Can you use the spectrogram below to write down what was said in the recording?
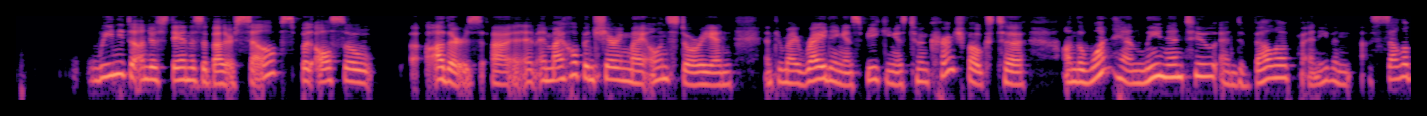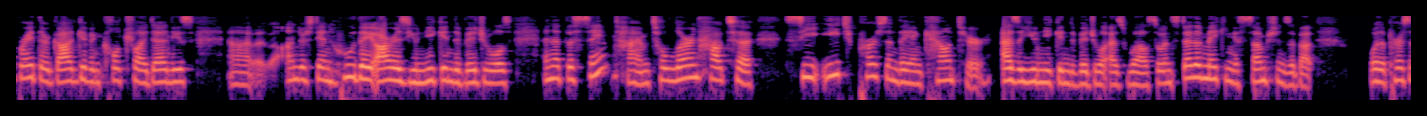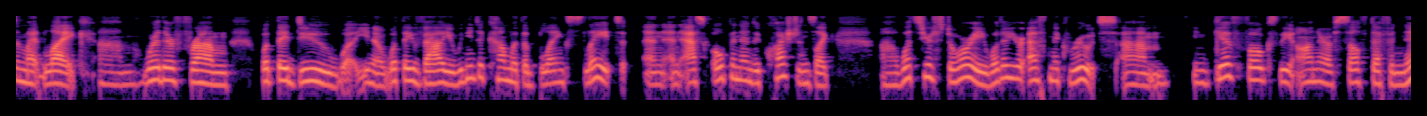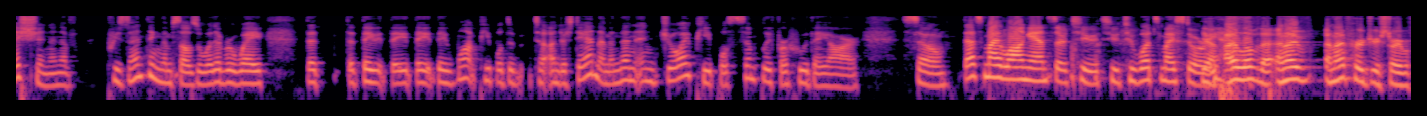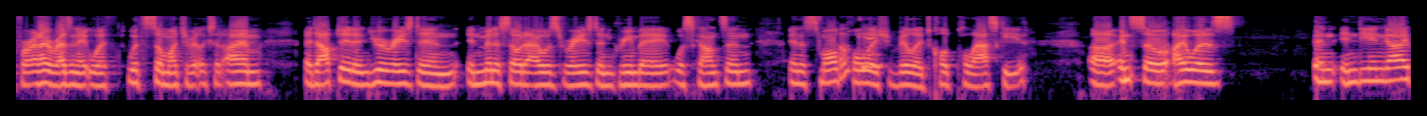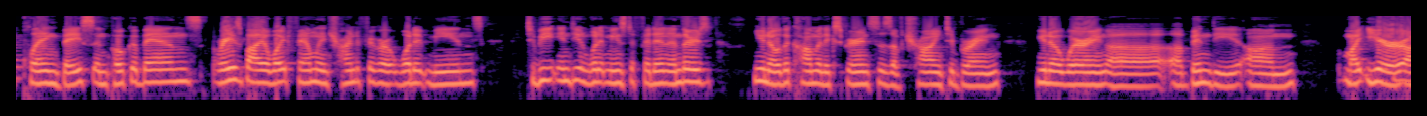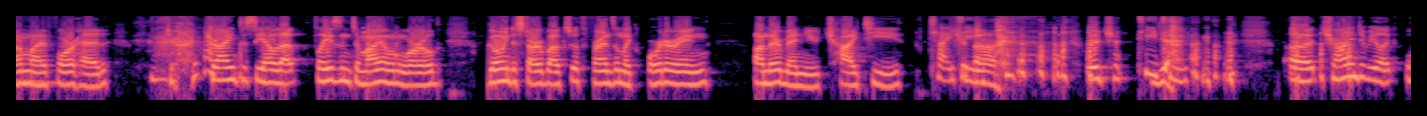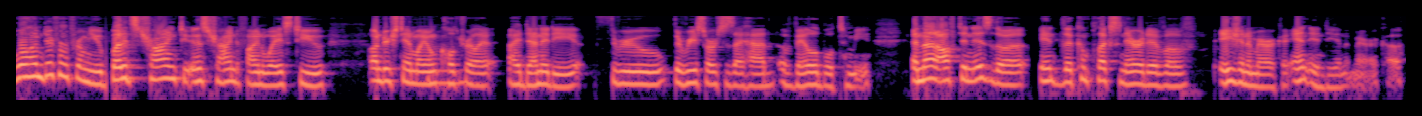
we need to understand this about ourselves, but also others. Uh, and, and, my hope in sharing my own story and and through my writing and speaking is to encourage folks to, on the one hand, lean into and develop and even celebrate their God given cultural identities, uh, understand who they are as unique individuals, and at the same time to learn how to see each person they encounter as a unique individual as well. So instead of making assumptions about what a person might like, um, where they're from, what they do, what you know, what they value. We need to come with a blank slate and and ask open-ended questions like, uh, "What's your story? What are your ethnic roots?" Um, and give folks the honor of self-definition and of presenting themselves in whatever way that that they they they, they want people to, to understand them and then enjoy people simply for who they are. So that's my long answer to to to what's my story. Yeah i love that. And i've and i've heard your story before and i resonate with with so much of it. Like i said i'm adopted and you were raised in in minnesota. I was raised in green bay wisconsin in a small okay. polish village called pulaski. Uh, and so i was an Indian guy playing bass in polka bands, raised by a white family and trying to figure out what it means to be Indian, what it means to fit in. And there's, you know, the common experiences of trying to bring, you know, wearing a, a bindi on my ear, on my forehead, trying to see how that plays into my own world, going to Starbucks with friends and like ordering on their menu chai tea. Chai tea. Uh, or ch- tea yeah. Uh, trying to be like, well, I'm different from you, but it's trying to, and it's trying to find ways to understand my own mm. cultural identity through the resources I had available to me. And that often is the in the complex narrative of Asian America and Indian America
